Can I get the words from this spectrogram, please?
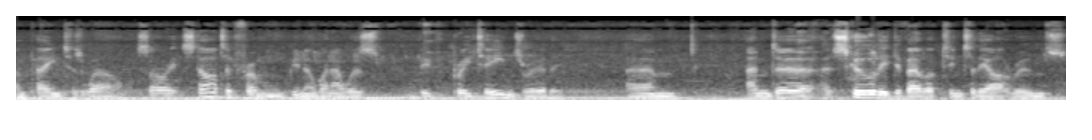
and paint as well. So it started from you know when I was pre-teens really. Um, and uh, at school, it developed into the art rooms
